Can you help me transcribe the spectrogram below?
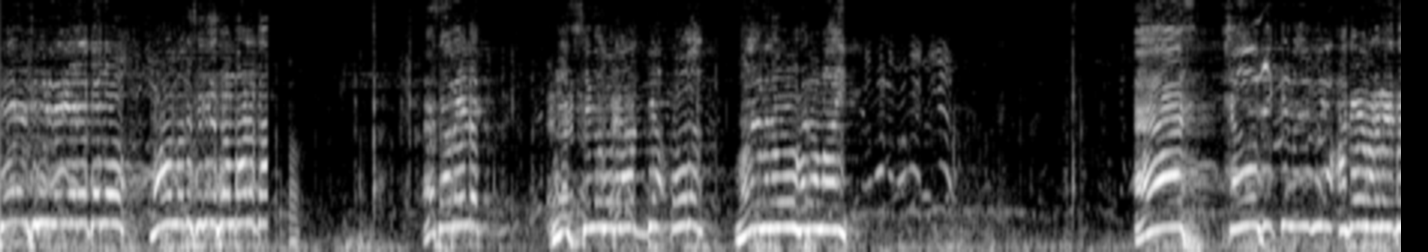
ഫോറൻസ് കൂടി നേടിയെടുക്കുന്നു മുഹമ്മദ് സിജിൽ ഫ്രം പാലക്കാട്. വീണ്ടും. സിംഗിൾ കൂടി ആദ്യ ഓവർ വളരെ മനോഹരമായി. ഷാഫിക്ക് നൽകിയ അതേ വരവേൽപ്പ്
